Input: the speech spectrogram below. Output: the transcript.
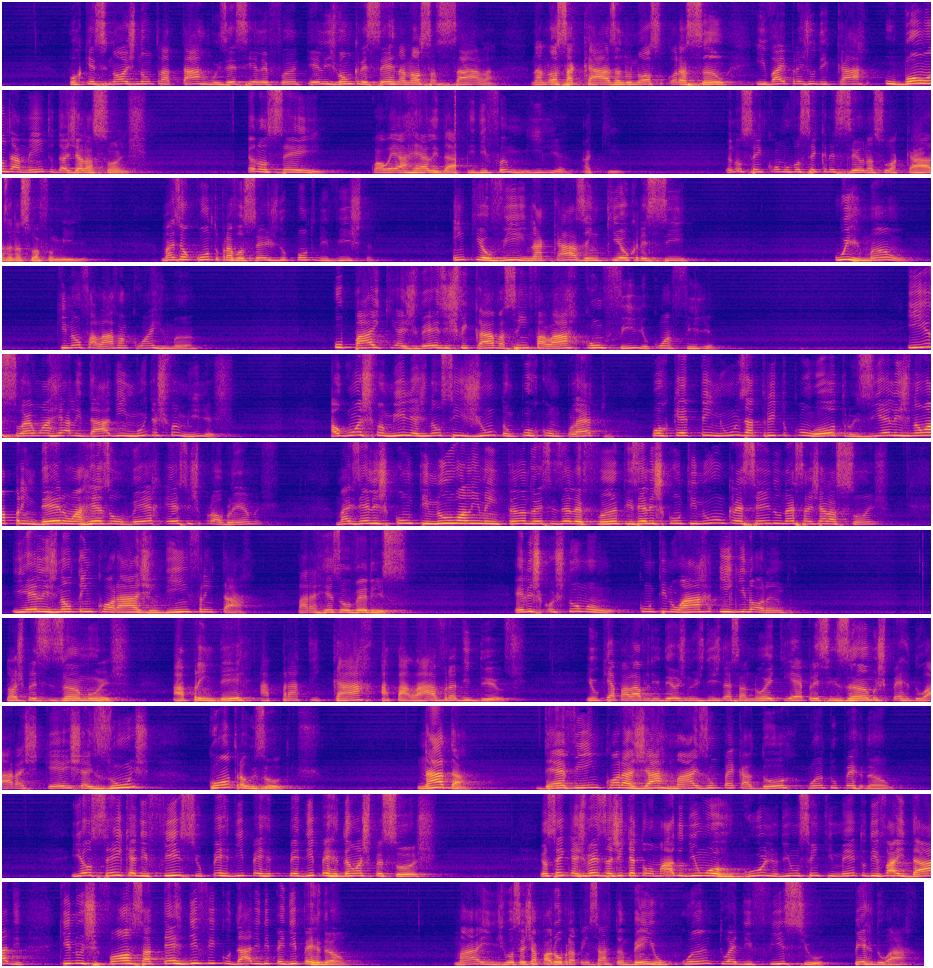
Porque se nós não tratarmos esse elefante, eles vão crescer na nossa sala, na nossa casa, no nosso coração e vai prejudicar o bom andamento das relações. Eu não sei qual é a realidade de família aqui. Eu não sei como você cresceu na sua casa, na sua família. Mas eu conto para vocês do ponto de vista em que eu vi na casa em que eu cresci o irmão que não falava com a irmã. O pai que às vezes ficava sem falar com o filho, com a filha. E isso é uma realidade em muitas famílias. Algumas famílias não se juntam por completo porque tem uns atrito com outros e eles não aprenderam a resolver esses problemas. Mas eles continuam alimentando esses elefantes, eles continuam crescendo nessas relações e eles não têm coragem de enfrentar para resolver isso. Eles costumam continuar ignorando. Nós precisamos aprender a praticar a palavra de Deus. E o que a palavra de Deus nos diz nessa noite é: precisamos perdoar as queixas uns contra os outros. Nada deve encorajar mais um pecador quanto o perdão. E eu sei que é difícil pedir, pedir perdão às pessoas. Eu sei que às vezes a gente é tomado de um orgulho, de um sentimento de vaidade que nos força a ter dificuldade de pedir perdão. Mas você já parou para pensar também o quanto é difícil perdoar?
